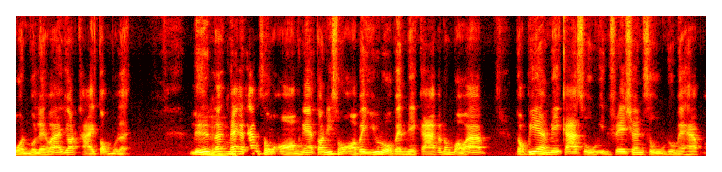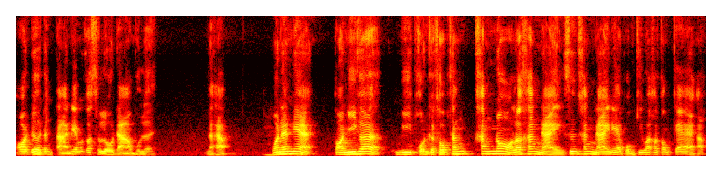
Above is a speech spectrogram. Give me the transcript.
บ่นหมดเลยว่ายอดขายตกหมดเลย หรือแม้กระทั่งส่งออกเนี่ยตอนนี้ส่งออกไปยุโรปไปอเมริกาก็ต้องบอกว่าดอกเบี้ยอเมริกาสูง inflation สูงถูกไหมครับออเดอร์ต่างๆเนี่ยมันก็ slow down หมดเลยนะครับเพราะนั้นเนี่ย ตอนนี้ก็มีผลกระทบทั้งข้างนอกและข้างใน ซึ่งข้างในเนี่ยผมคิดว่าเขาต้องแก้ครับ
